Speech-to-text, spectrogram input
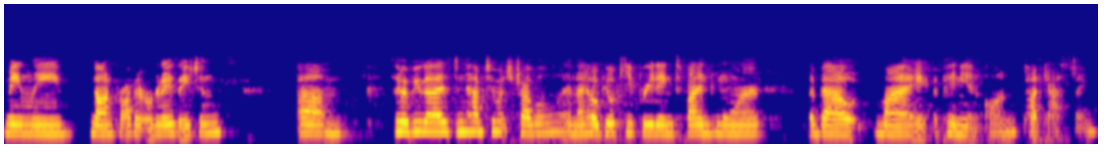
mainly nonprofit organizations. Um, so I hope you guys didn't have too much trouble, and I hope you'll keep reading to find more about my opinion on podcasting.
